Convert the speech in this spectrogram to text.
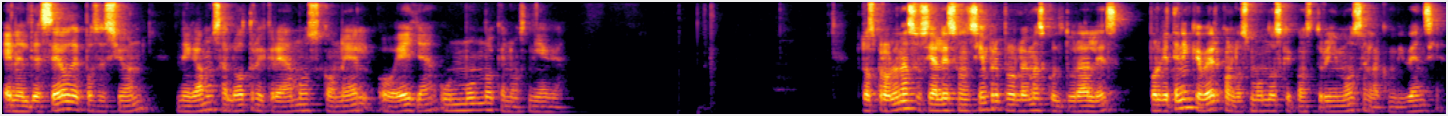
en el deseo de posesión, negamos al otro y creamos con él o ella un mundo que nos niega. Los problemas sociales son siempre problemas culturales porque tienen que ver con los mundos que construimos en la convivencia.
